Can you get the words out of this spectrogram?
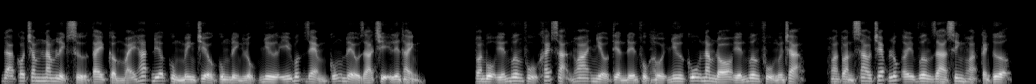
đã có trăm năm lịch sử tay cầm máy hát đĩa cùng Minh Triều cung đình lục như ý bức rèm cũng đều giá trị liên thành. Toàn bộ Yến Vương phủ khách sạn hoa nhiều tiền đến phục hồi như cũ năm đó Yến Vương phủ nguyên trạng, hoàn toàn sao chép lúc ấy vương gia sinh hoạt cảnh tượng,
